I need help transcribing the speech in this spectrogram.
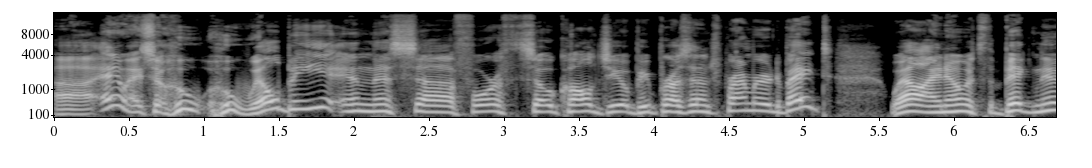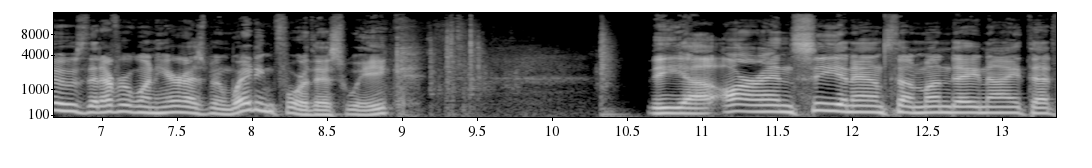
Uh, anyway, so who who will be in this uh, fourth so-called GOP presidential primary debate? Well, I know it's the big news that everyone here has been waiting for this week. The uh, RNC announced on Monday night that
